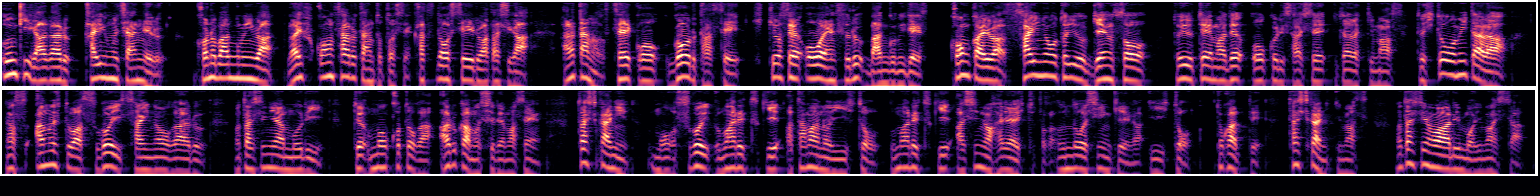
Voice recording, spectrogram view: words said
運気が上がる開運チャンネル。この番組はライフコンサルタントとして活動している私があなたの成功、ゴール達成、引き寄せ応援する番組です。今回は才能という幻想というテーマでお送りさせていただきます。人を見たらあの人はすごい才能がある。私には無理って思うことがあるかもしれません。確かにもうすごい生まれつき頭のいい人、生まれつき足の速い人とか運動神経がいい人とかって確かにいます。私の周りもいました。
